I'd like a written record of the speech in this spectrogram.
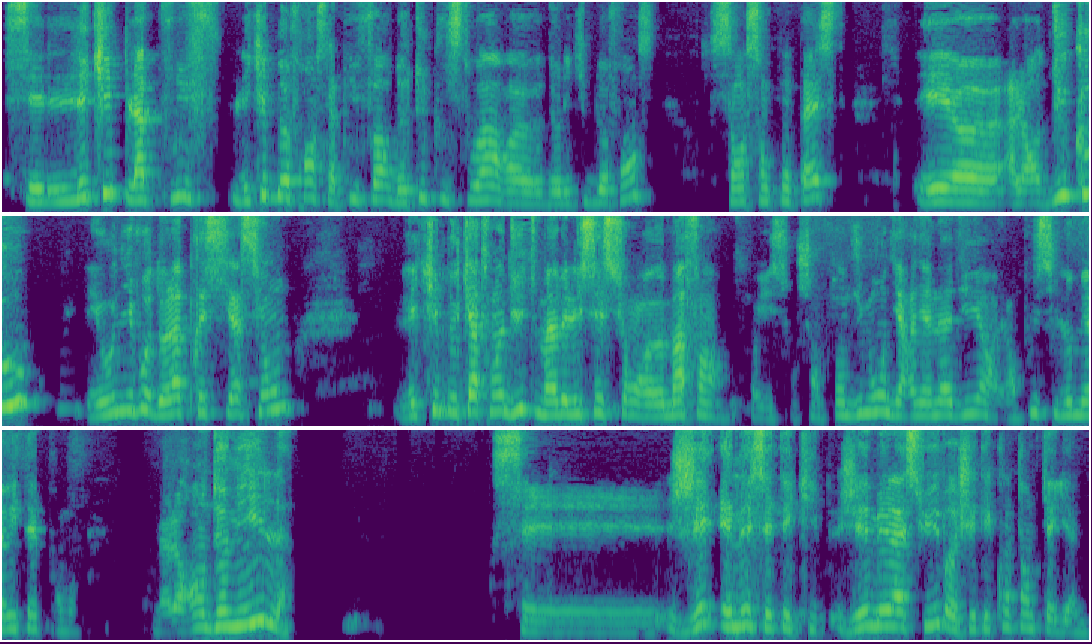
c'est l'équipe la plus, de France la plus forte de toute l'histoire euh, de l'équipe de France, sans, conteste. Et euh, alors, du coup, et au niveau de l'appréciation, l'équipe de 88 m'avait laissé sur ma faim. Ils sont champions du monde, il n'y a rien à dire. Et en plus, ils le méritaient pour moi. Mais alors en 2000, j'ai aimé cette équipe. J'ai aimé la suivre et j'étais content qu'elle gagne.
